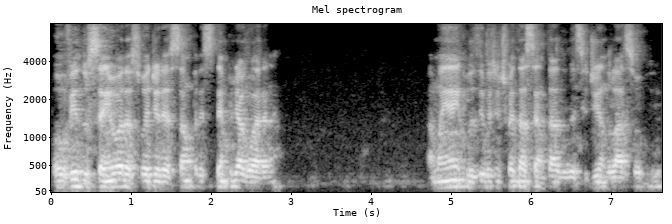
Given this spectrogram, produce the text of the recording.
ouvir do Senhor a sua direção para esse tempo de agora, né? Amanhã, inclusive, a gente vai estar sentado decidindo lá sobre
